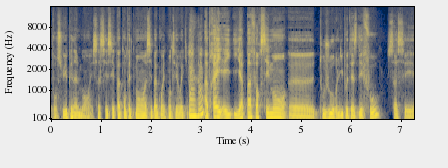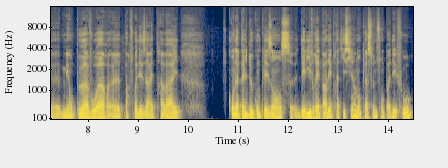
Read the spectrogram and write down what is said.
poursuivi pénalement. Et ça, c'est pas complètement, c'est pas complètement théorique. Mhm. Après, il n'y a pas forcément euh, toujours l'hypothèse des faux, ça c'est, mais on peut avoir euh, parfois des arrêts de travail qu'on appelle de complaisance, délivrés par des praticiens. Donc là, ce ne sont pas des faux,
